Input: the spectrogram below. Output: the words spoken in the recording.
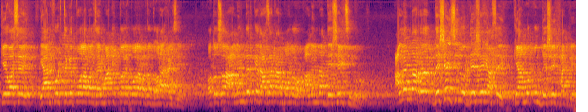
কেউ আছে এয়ারপোর্ট থেকে পোলা বাজায়, মাটির তলে পোলা বাজায় ধরা খাইছে। অথচ আলেমদেরকে রাজাকার বলো, আলেমরা দেশেই ছিল। আলেমরা দেশেই ছিল, দেশেই আছে কেমন দেশেই থাকবে।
